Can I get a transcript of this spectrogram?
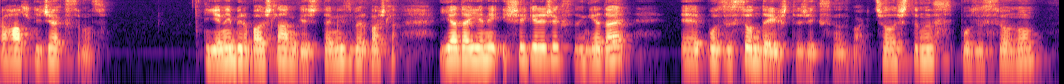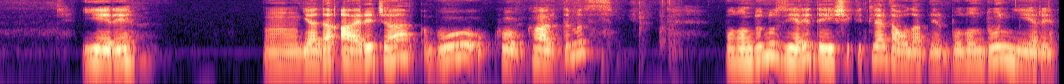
rahatlayacaksınız. Yeni bir başlangıç, temiz bir başlangıç ya da yeni işe gireceksiniz ya da e, pozisyon değiştireceksiniz. Bak çalıştığınız pozisyonu, yeri ya da ayrıca bu kartımız bulunduğunuz yeri değişiklikler de olabilir. Bulunduğun yeri.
